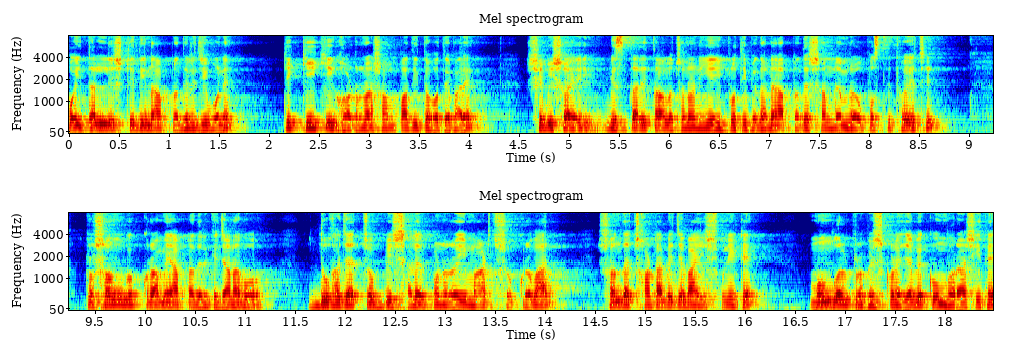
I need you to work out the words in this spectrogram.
পঁয়তাল্লিশটি দিন আপনাদের জীবনে ঠিক কী কী ঘটনা সম্পাদিত হতে পারে সে বিষয়ে বিস্তারিত আলোচনা নিয়ে এই প্রতিবেদনে আপনাদের সামনে আমরা উপস্থিত হয়েছি। প্রসঙ্গক্রমে আপনাদেরকে জানাব দু হাজার চব্বিশ সালের পনেরোই মার্চ শুক্রবার সন্ধ্যা ছটা বেজে বাইশ মিনিটে মঙ্গল প্রবেশ করে যাবে কুম্ভ রাশিতে।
